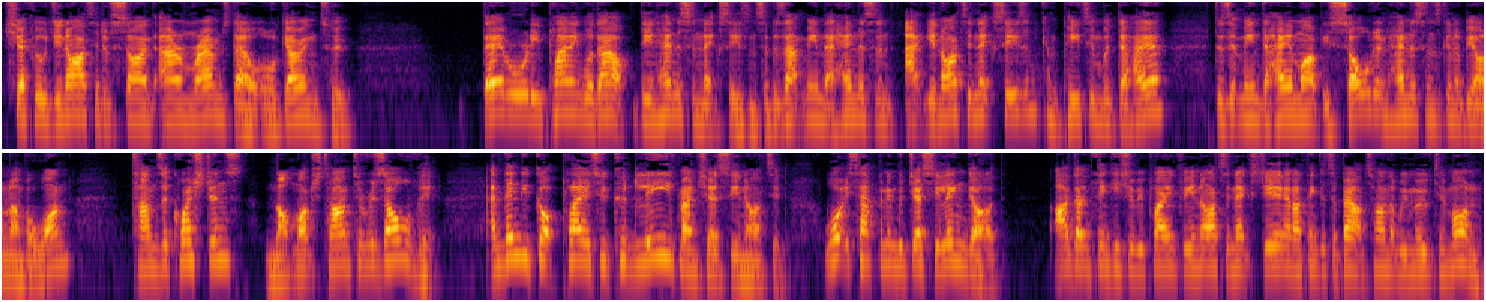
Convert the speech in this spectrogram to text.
Sheffield United have signed Aaron Ramsdale, or are going to they're already planning without Dean Henderson next season. So does that mean that Henderson at United next season competing with De Gea? Does it mean De Gea might be sold and Henderson's going to be on number one? Tons of questions, not much time to resolve it. And then you've got players who could leave Manchester United. What is happening with Jesse Lingard? I don't think he should be playing for United next year, and I think it's about time that we moved him on.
